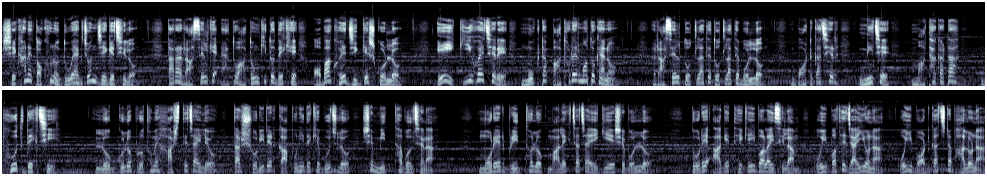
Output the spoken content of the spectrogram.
সেখানে তখনও দু একজন জেগেছিল। তারা রাসেলকে এত আতঙ্কিত দেখে অবাক হয়ে জিজ্ঞেস করল, এই কি হয়েছে রে? মুখটা পাথরের মতো কেন? রাসেল তোতলাতে তোতলাতে বলল, বটগাছের নিচে মাথা কাটা ভূত দেখছি। লোকগুলো প্রথমে হাসতে চাইলেও তার শরীরের কাঁপুনি দেখে বুঝল সে মিথ্যা বলছে না। মোড়ের বৃদ্ধ লোক মালেক চাচা এগিয়ে এসে বলল তোরে আগে থেকেই বলাইছিলাম, ওই পথে যাইও না, ওই বটগাছটা ভালো না,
